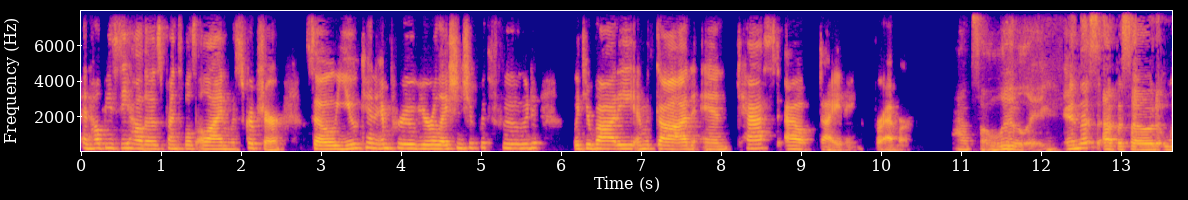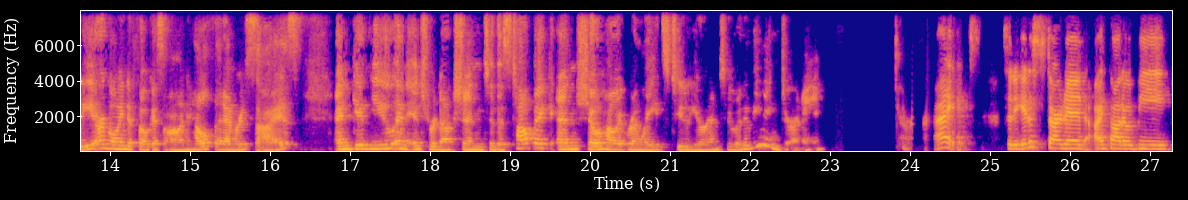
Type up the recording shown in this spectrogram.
and help you see how those principles align with scripture so you can improve your relationship with food, with your body, and with God and cast out dieting forever. Absolutely. In this episode, we are going to focus on health at every size and give you an introduction to this topic and show how it relates to your intuitive eating journey. Right. So, to get us started, I thought it would be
